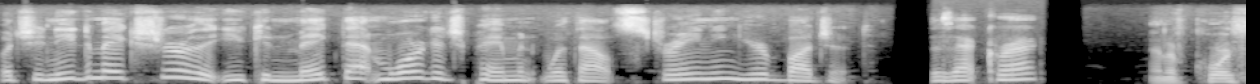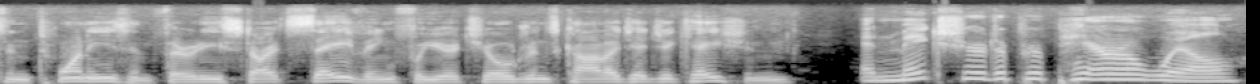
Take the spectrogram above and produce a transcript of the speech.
but you need to make sure that you can make that mortgage payment without straining your budget. Is that correct? And of course, in 20s and 30s, start saving for your children's college education. And make sure to prepare a will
